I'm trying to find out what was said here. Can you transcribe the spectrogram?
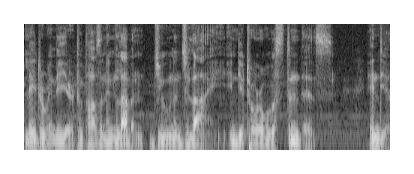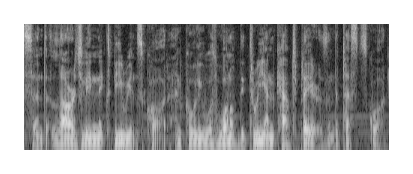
Later in the year 2011, June and July, India toured West Indies India sent a largely inexperienced squad and Kohli was one of the three uncapped players in the test squad.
